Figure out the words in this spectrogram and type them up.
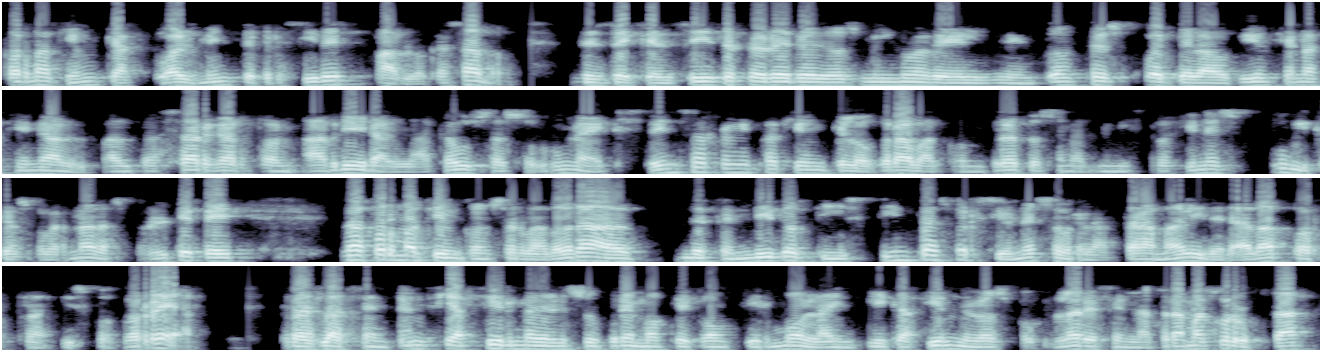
formación que actualmente preside Pablo Casado. Desde que el 6 de febrero de 2009 el entonces juez de la Audiencia Nacional, Baltasar Garzón, abriera la causa sobre una extensa organización que lograba contratos en administraciones públicas gobernadas por el PP, la formación conservadora ha defendido distintas versiones sobre la trama liderada por Francisco Correa. Tras la sentencia firme del Supremo que confirmó la implicación de los populares en la trama corrupta,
